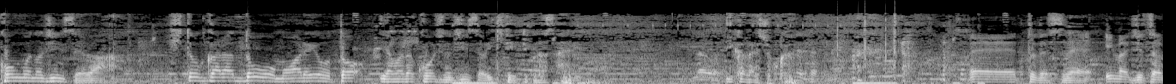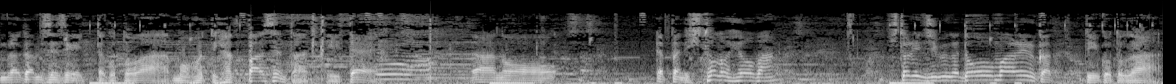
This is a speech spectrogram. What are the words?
今後の人生は人からどう思われようと山田浩二の人生を生きていってください。いかがでしょうか？えーっとですね今実は村上先生が言ったことはもう本当に100%合っていてあのやっぱりね人の評判？人に自分がどう思われるかっていうことが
